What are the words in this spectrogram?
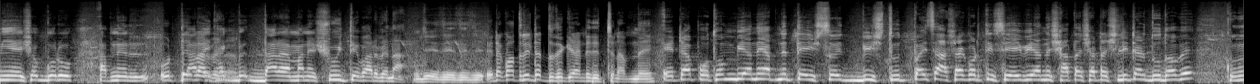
নিয়ে এসব গরু আপনার উঠতে থাকবে দাঁড়া মানে শুইতে পারবে না। জি জি জি জি। এটা কত লিটার দুধে গ্যারান্টি দিচ্ছেন আপনি? এটা প্রথম বিয়ানে আপনি তেইশ চব্বিশ দুধ পাইছে। আশা করতেছি এই বিয়ানে সাতাশ আঠাশ লিটার দুধ হবে। কোনো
